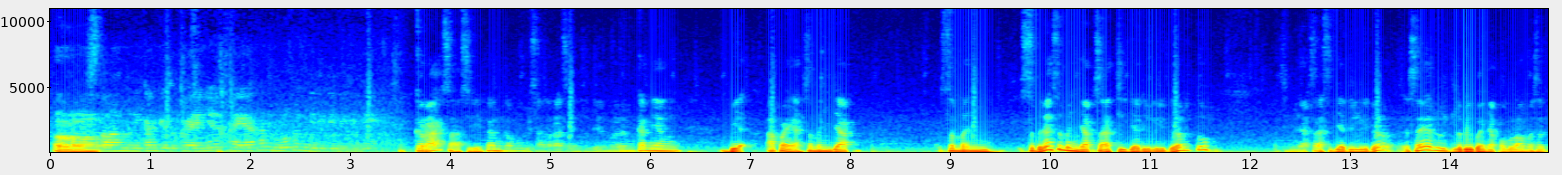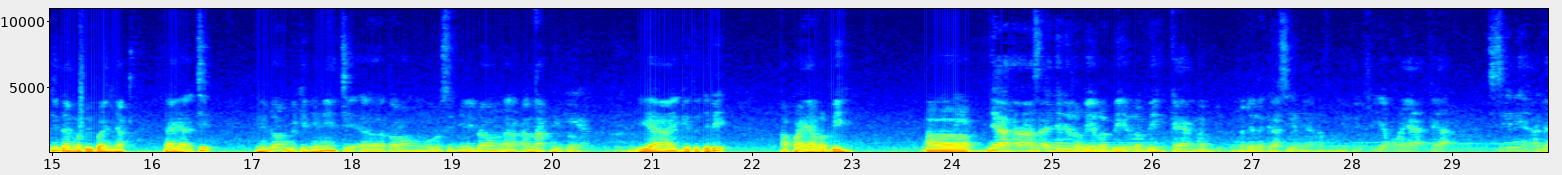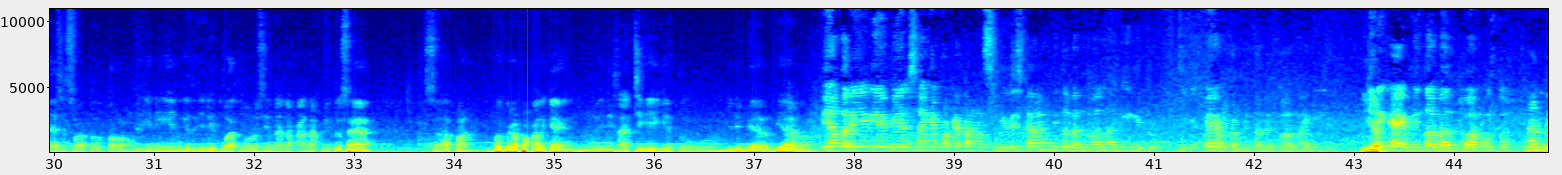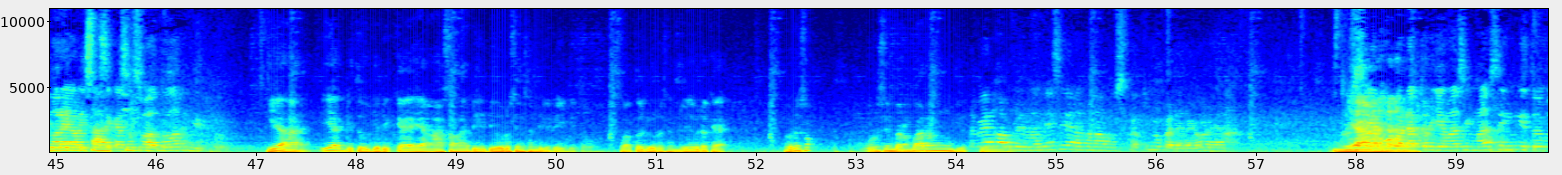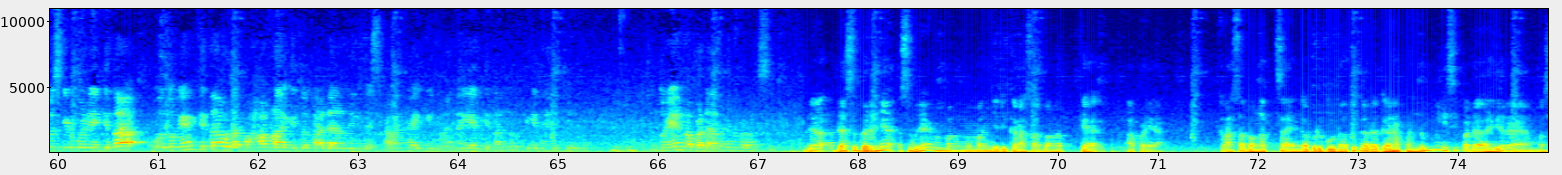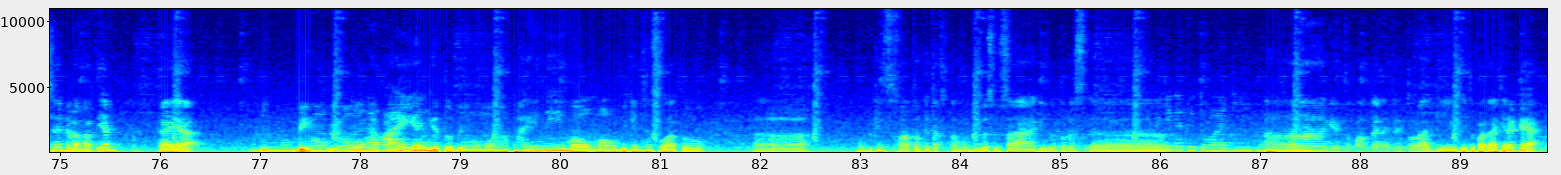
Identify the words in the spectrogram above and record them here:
Setelah menikah gitu kayaknya saya kan dulu kan gini gini gini kerasa sih kan kamu bisa ngerasain sendiri. Kemarin kan yang bi- apa ya semenjak semen sebenarnya semenjak Sachi jadi leader tuh semenjak Sachi jadi leader saya lebih banyak ngobrol sama Sachi dan lebih banyak kayak Ci ini dong bikin ini Ci. Eh, tolong urusin ini dong anak-anak gitu. Iya. Iya gitu. Jadi apa ya lebih eh, Ngambilin. ya ah, saya jadi lebih lebih lebih kayak nge- ngedelegasiin ya namanya gitu. Iya pokoknya kayak si ini ada sesuatu tolong diiniin gitu. Jadi buat ngurusin anak-anak gitu saya apa beberapa kali kayak ini saci gitu. Jadi biar biar yang tadinya dia biasanya pakai tangan sendiri sekarang minta bantuan lagi gitu. Eh bukan minta bantuan lagi. Iya. jadi kayak minta bantuan untuk merealisasikan sesuatu lah gitu iya iya gitu. Jadi kayak yang asalnya di, diurusin sendiri gitu. Sesuatu diurusin sendiri udah kayak udah sok urusin bareng-bareng gitu. Tapi alhamdulillahnya sih anak-anak muska tuh nggak pada rewel ya? Iya, Terus iya. pada kerja masing-masing gitu meskipun ya kita untungnya kita udah paham lah gitu keadaan ini sekarang kayak gimana. Ya kita ngertiin aja untungnya nggak pada rewel sih. Da, da sebenarnya sebenarnya memang memang jadi kerasa banget kayak apa ya kerasa banget saya nggak berguna tuh gara-gara pandemi sih pada akhirnya. Maksudnya dalam artian kayak bingung bingung bingung mau ngapain gitu bingung mau ngapain nih mau mau bikin sesuatu eh mau bikin sesuatu kita ketemu juga susah gitu terus eh bikin itu itu lagi ah, gitu konten itu itu lagi gitu pada akhirnya kayak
